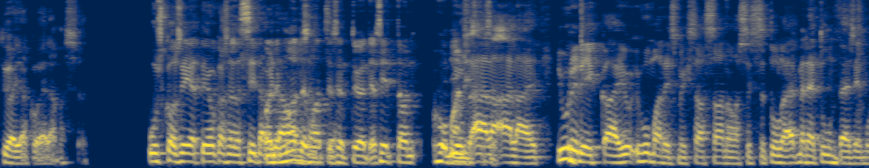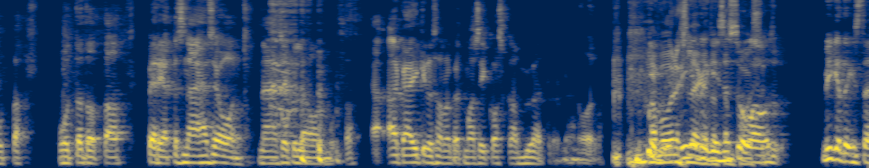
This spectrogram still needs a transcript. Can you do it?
työjako elämässä. Uskon siihen, että jokaiselle sitä Oli matemaattiset työt ja sitten on humanistiset. Just älä, älä. Juridiikkaa ei humanismiksi saa sanoa, siis se tulee, menee tunteisiin, mutta, mutta tota, periaatteessa näinhän se on. Näinhän se kyllä on, mutta älkää ikinä sanoko, että mä olisin koskaan myötänyt näin olla. mikä teki se sulla on, mikä teki sitä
